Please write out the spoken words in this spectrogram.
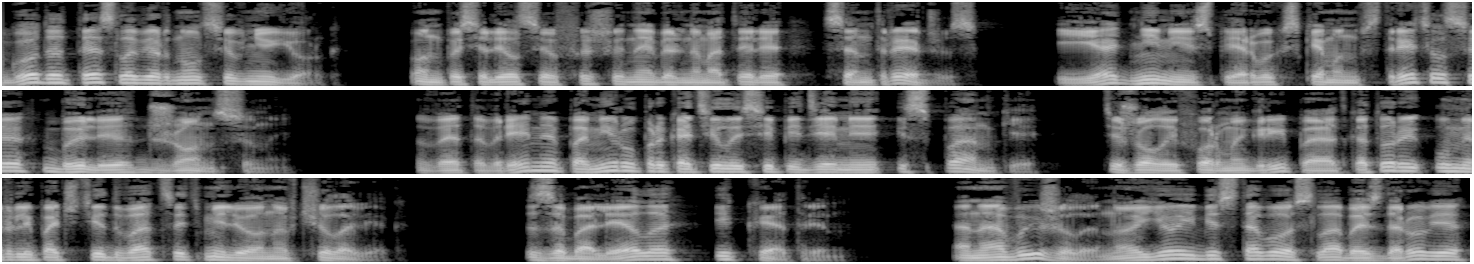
года Тесла вернулся в Нью-Йорк. Он поселился в фешенебельном отеле Сент-Реджис, и одними из первых, с кем он встретился, были Джонсоны. В это время по миру прокатилась эпидемия испанки, тяжелой формы гриппа, от которой умерли почти 20 миллионов человек. Заболела и Кэтрин. Она выжила, но ее и без того слабое здоровье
